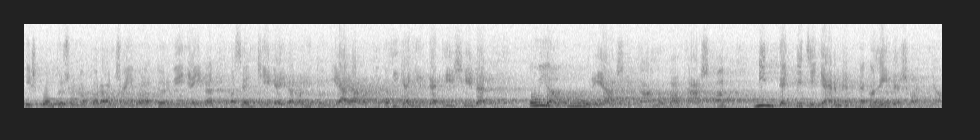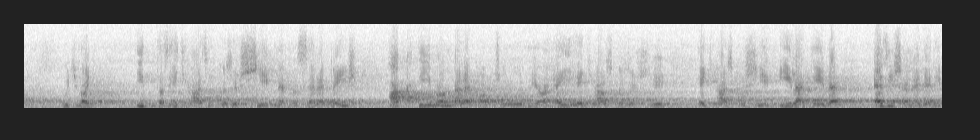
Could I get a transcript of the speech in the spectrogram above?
és pontosan a parancsaival, a törvényeivel, a szentségeivel, a liturgiájával, az ige hirdetésével olyan óriási támogatást ad, mint egy pici gyermeknek az édesanyja. Úgyhogy itt az egyházi közösségnek a szerepe is aktívan belekapcsolódni a helyi egyház közösség, egyházközség életébe. Ez is a negyedik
